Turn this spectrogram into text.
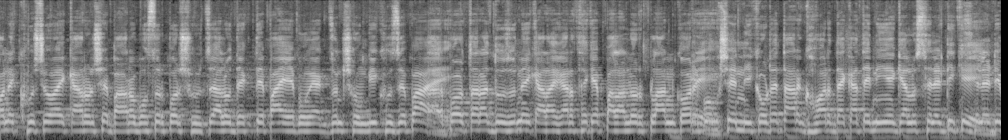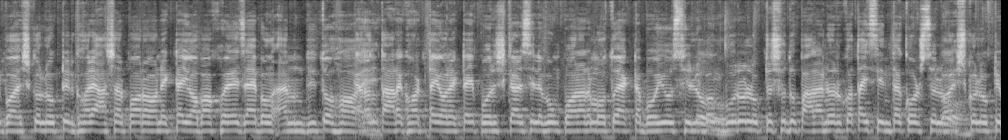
অনেক খুশি হয় কারণ সে বারো বছর পর সূর্য আলো দেখতে পায় এবং একজন সঙ্গী খুঁজে পায়। তারপর তারা দুজনেই কারাগার থেকে পালানোর প্ল্যান করে। এবং সে নিকটে তার ঘর দেখাতে নিয়ে গেল ছেলেটিকে। ছেলেটি বয়স্ক লোকটির ঘরে আসার পর অনেকটাই অবাক হয়ে যায় এবং আনন্দিত হয়। কারণ তার ঘরটাই অনেকটাই পরিষ্কার ছিল এবং পড়ার মতো একটা বইও ছিল। এবং বুড়ো লোকটি শুধু পালানোর কথাই চিন্তা করছিল। বয়স্ক লোকটি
